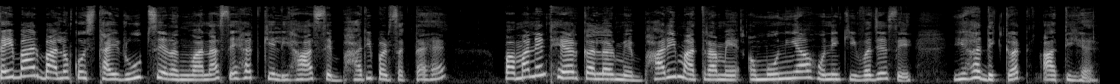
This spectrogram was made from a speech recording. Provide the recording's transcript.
कई बार बालों को स्थायी रूप से रंगवाना सेहत के लिहाज से भारी पड़ सकता है। परमानेंट हेयर कलर में भारी मात्रा में अमोनिया होने की वजह से यह दिक्कत आती है।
